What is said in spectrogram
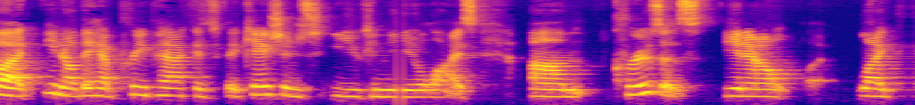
But, you know, they have prepackaged vacations you can utilize. Um, cruises, you know, like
